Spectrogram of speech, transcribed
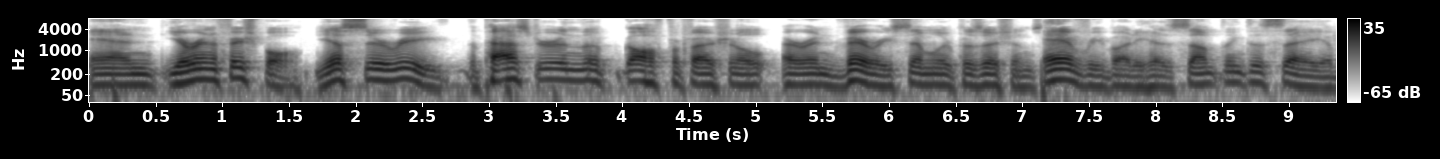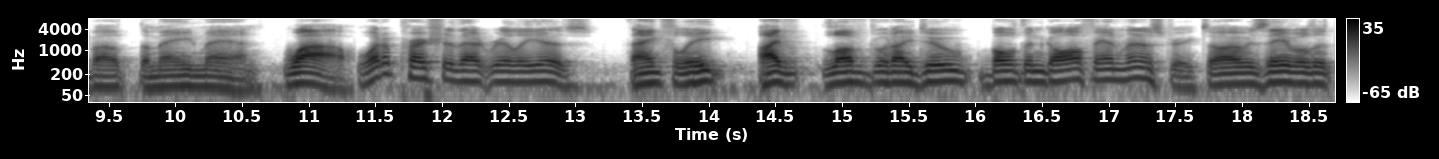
and you're in a fishbowl. Yes, sirree. The pastor and the golf professional are in very similar positions. Everybody has something to say about the main man. Wow, what a pressure that really is. Thankfully, I've loved what I do both in golf and ministry, so I was able to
